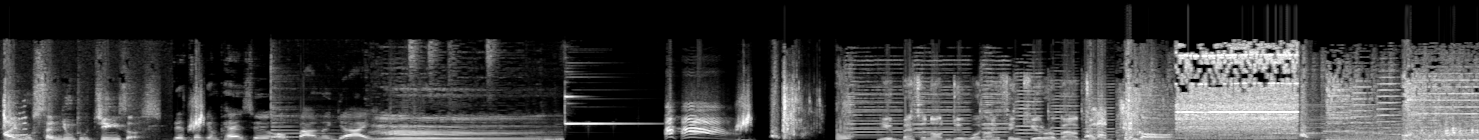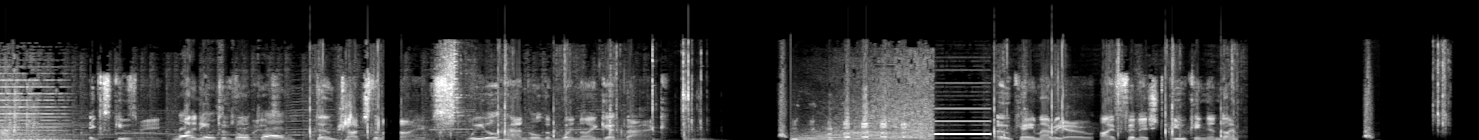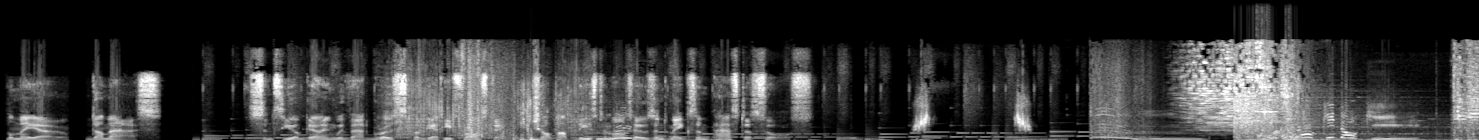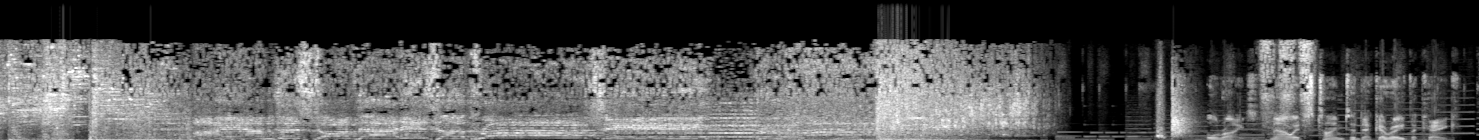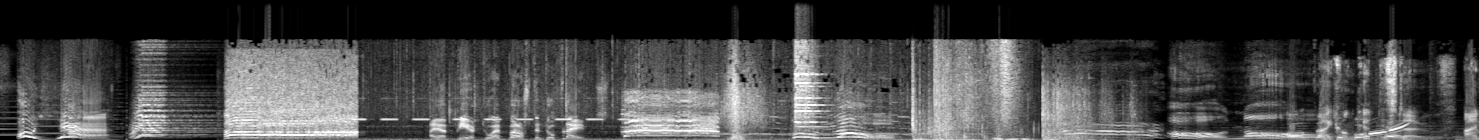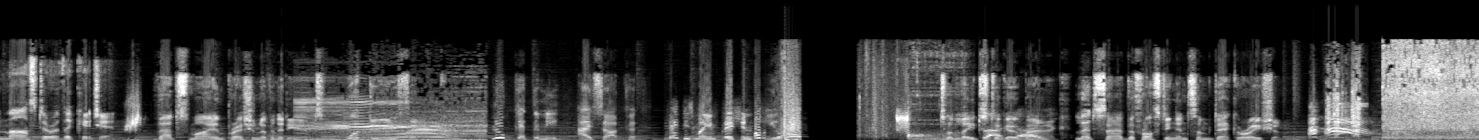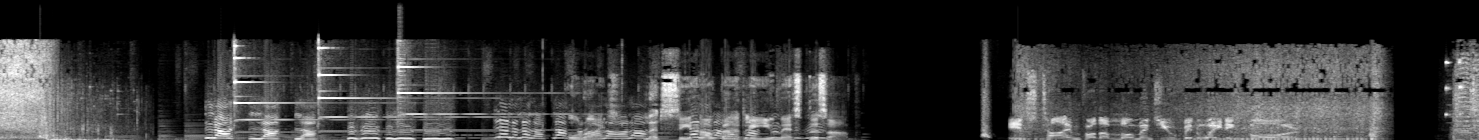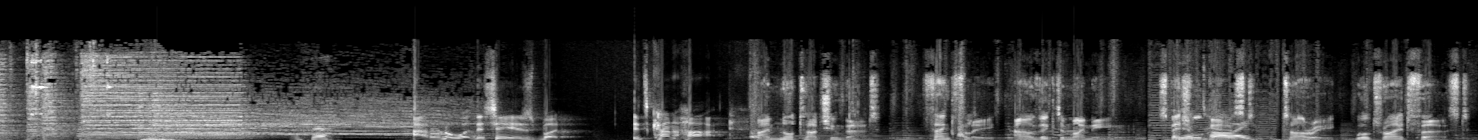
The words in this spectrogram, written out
I will send you to Jesus. The second picture of Family Guy. Mm. you better not do what I think you're about to. Let's go. Excuse me. I need to vomit. Don't touch the knives. We'll handle them when I get back. Okay Mario, I finished puking and I'm Mayo, dumbass. Since you're going with that gross spaghetti frosting, chop up these mm-hmm. tomatoes mm -hmm. and make some pasta sauce. Hmm. Okie dokie. Alright, now it's time to decorate the cake. Oh yeah! Ah! I appear to have burst into flames. Ah! Oh no! Oh no! Oh, I conquered the stove. I'm master of the kitchen. That's my impression of an idiot. What do you think? Look at me, I thought. That is my impression of you. Too late Black to go guy. back. Let's add the frosting and some decoration. La la la. la la la la. All right, let's see how badly you messed this up. It's time for the moment you've been waiting for. I don't know what this is, but it's kind of hot. I'm not touching that. Thankfully, our victim, I mean, special guest, Tari, will try it first.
